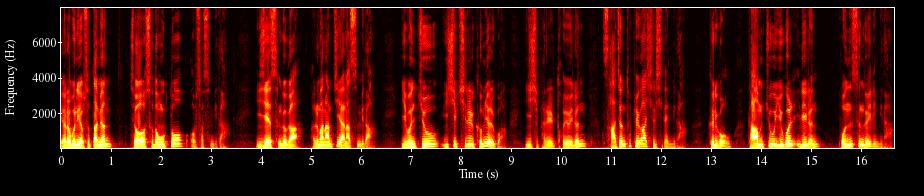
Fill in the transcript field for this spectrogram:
여러분이 없었다면 저 서동욱도 없었습니다. 이제 선거가 얼마 남지 않았습니다. 이번 주 27일 금요일과 28일 토요일은 사전투표가 실시됩니다. 그리고 다음 주 6월 1일은 본선거일입니다.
